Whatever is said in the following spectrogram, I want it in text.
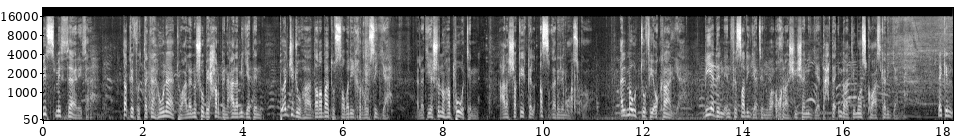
باسم الثالثة. تقف التكهنات على نشوب حرب عالمية تؤججها ضربات الصواريخ الروسية التي يشنها بوتين على الشقيق الأصغر لموسكو. الموت في أوكرانيا بيد انفصالية وأخرى شيشانية تحت إمرة موسكو عسكريا. لكن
